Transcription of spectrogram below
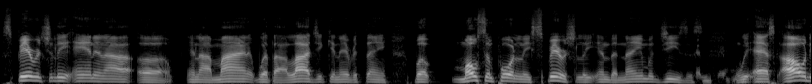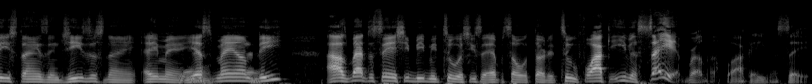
spiritually and in our uh in our mind with our logic and everything. But most importantly, spiritually, in the name of Jesus. We ask all these things in Jesus' name. Amen. Yes, ma'am, D. I was about to say it, she beat me to it. She said episode 32. Before I could even say it, brother. Before I could even say it.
